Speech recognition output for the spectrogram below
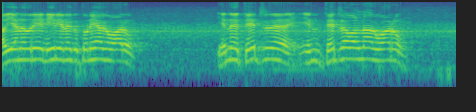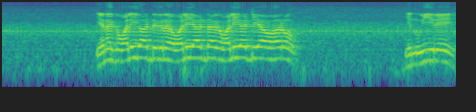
அவியானவரே நீர் எனக்கு துணையாக வாரும். என்னை தேற்ற என் தேற்றவாளனாக வாரும். எனக்கு வழிகாட்டுகிற வழிகாட்டாக வழிகாட்டியாக வரும். என் உயிரே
